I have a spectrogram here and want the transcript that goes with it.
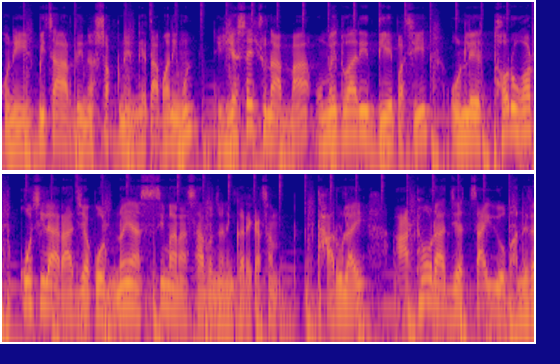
उनी विचार दिन सक्ने नेता पनि हुन्। यसै चुनावमा उम्मेदवारी दिएपछि उनले थरुहट कोचिला राज्यको नयाँ सिमाना सार्वजनिक गरेका छन्। थारूलाई आठौँ राज्य चाहियो भनेर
